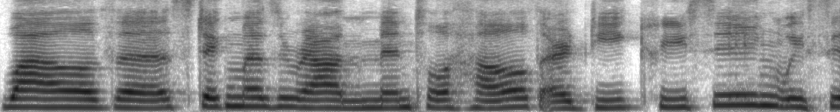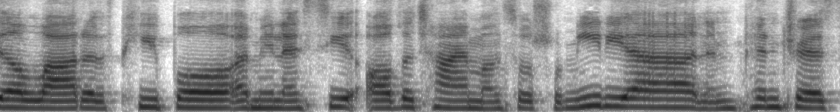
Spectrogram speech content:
while the stigmas around mental health are decreasing, we see a lot of people. I mean, I see all the time on social media and in Pinterest,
